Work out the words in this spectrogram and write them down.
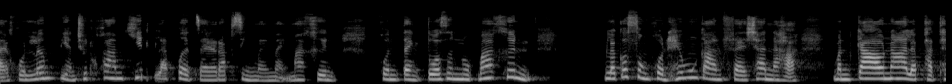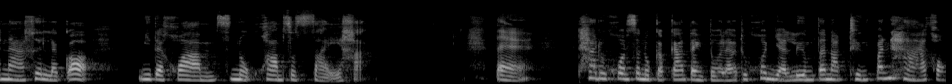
ลาย ๆ คนเริ่มเปลี่ยนชุดความคิดและเปิดใจรับสิ่งใหม่ ๆ มากขึ้น คนแต่งตัวสนุกมากขึ้น แล้วก็ส่งผลให้วงการแฟชั่นนะคะ มันก้าวหน้าและพัฒนาขึ้นแล้วก็ มีแต่ความสนุกความสดใสค่ะ แต่ถ้าทุกคนสนุกกับการแต่งตัวแล้ว ทุกคนอย่าลืมตระหนักถึงปัญหาของ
